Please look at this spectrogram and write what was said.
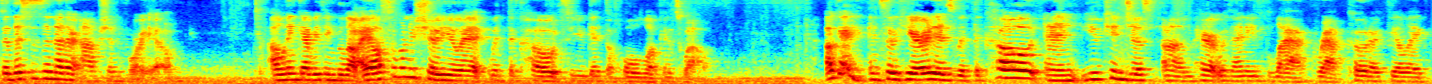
So this is another option for you. I'll link everything below. I also want to show you it with the coat so you get the whole look as well. Okay, and so here it is with the coat, and you can just um, pair it with any black wrap coat I feel like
